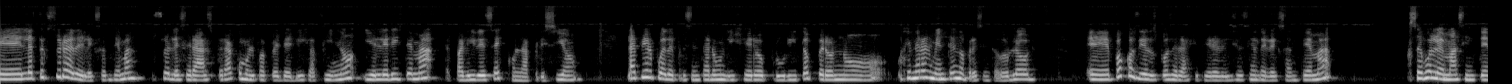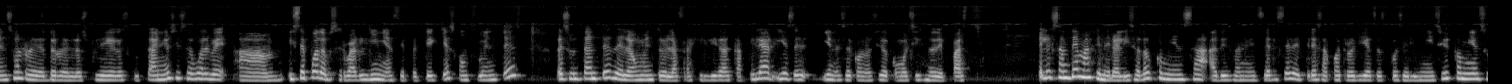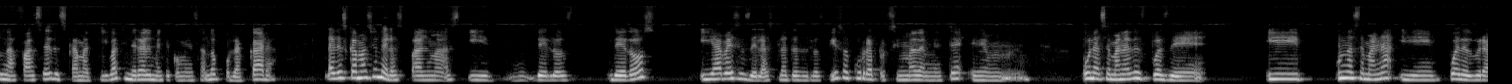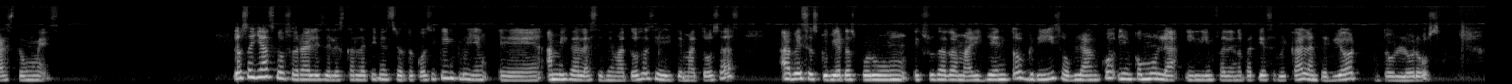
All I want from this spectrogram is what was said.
Eh, la textura del exantema suele ser áspera como el papel de lija fino y el eritema palidece con la presión. La piel puede presentar un ligero prurito, pero no, generalmente no presenta dolor. Eh, pocos días después de la generalización del exantema, se vuelve más intenso alrededor de los pliegues cutáneos y se vuelve y se puede observar líneas de petequias confluentes resultantes del aumento de la fragilidad capilar y ese viene a ser conocido como el signo de Pasti. El exantema generalizado comienza a desvanecerse de 3 a 4 días después del inicio y comienza una fase descamativa generalmente comenzando por la cara. La descamación de las palmas y de los dedos y a veces de las plantas de los pies ocurre aproximadamente una semana después de y una semana y puede durar hasta un mes. Los hallazgos orales de la escarlatina estreptocócica incluyen eh, amígdalas edematosas y eritematosas, a veces cubiertas por un exudado amarillento, gris o blanco, y en común la linfadenopatía cervical anterior dolorosa.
